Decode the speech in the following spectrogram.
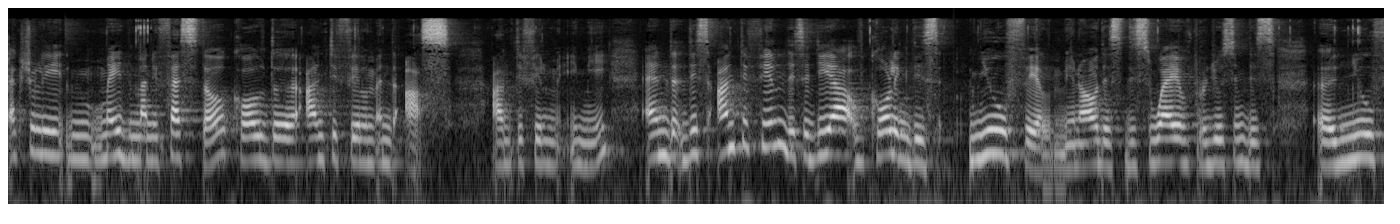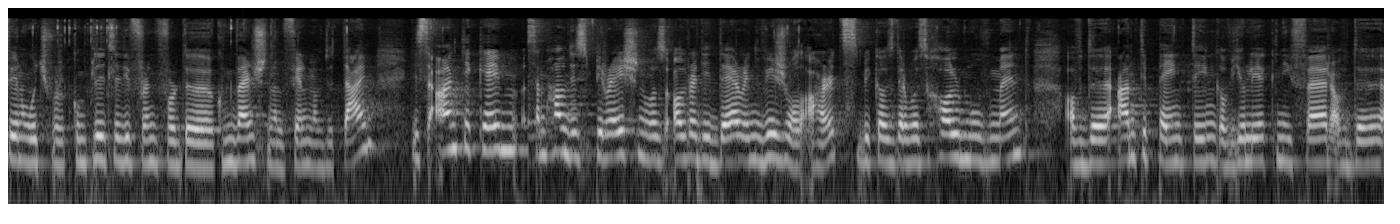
actually made manifesto called uh, Anti Film and Us anti-film me. And this anti-film this idea of calling this new film you know this this way of producing this a new film which were completely different for the conventional film of the time. This anti came somehow the inspiration was already there in visual arts because there was a whole movement of the anti painting of Julije Knifer, of the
